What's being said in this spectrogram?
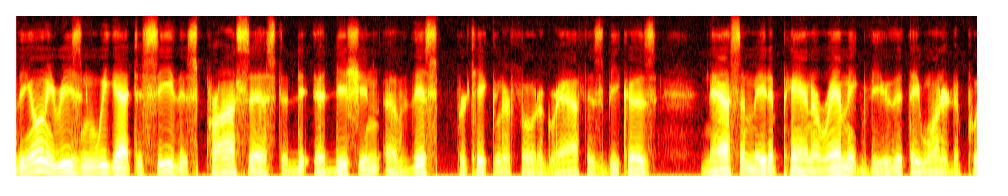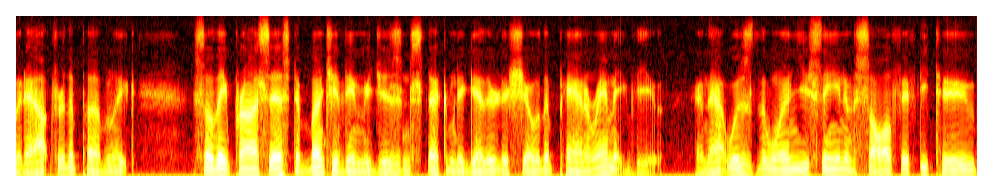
the only reason we got to see this processed ed edition of this particular photograph is because NASA made a panoramic view that they wanted to put out for the public, so they processed a bunch of images and stuck them together to show the panoramic view. And that was the one you seen of Sol 52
